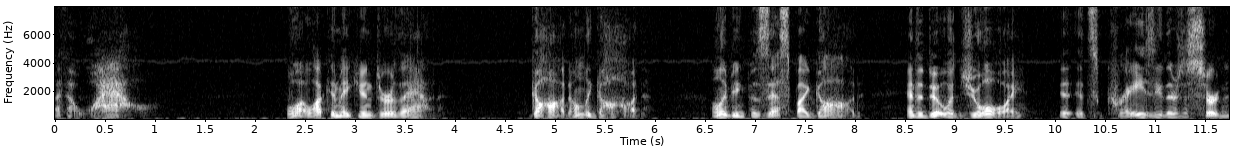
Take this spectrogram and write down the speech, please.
I thought, wow. What, what can make you endure that? God, only God. Only being possessed by God. And to do it with joy, it, it's crazy. There's a certain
